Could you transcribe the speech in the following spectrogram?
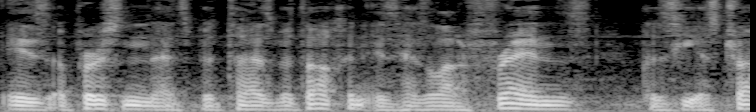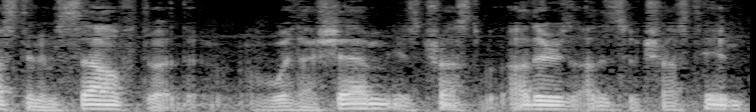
is a person that's betaz betachin is has a lot of friends because he has trust in himself with Hashem, his trust with others, others who trust him.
